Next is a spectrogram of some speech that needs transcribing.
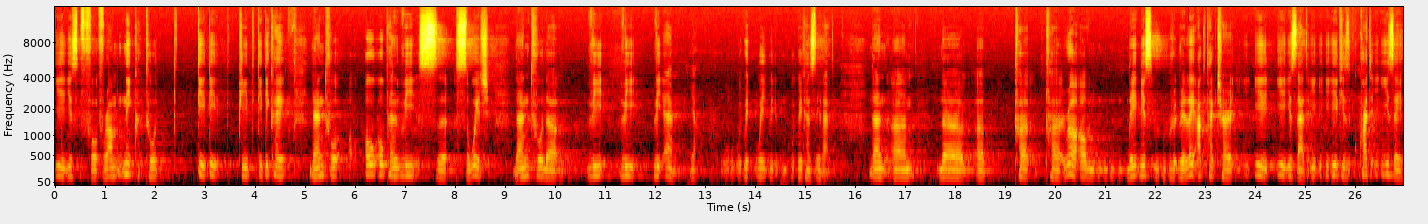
is from NIC to DPDK, then to open V switch, then to the V, v, VM. We, we, we, we can see that. Then um, the uh, per, per row of this relay architecture is that it is quite easy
